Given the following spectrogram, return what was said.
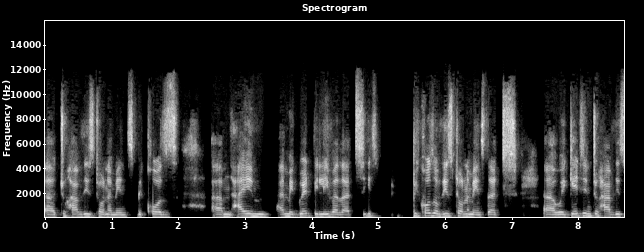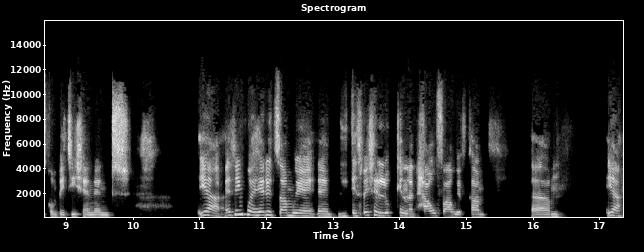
uh, to have these tournaments because um, I'm I'm a great believer that it's because of these tournaments that uh, we're getting to have this competition and yeah I think we're headed somewhere especially looking at how far we've come um, yeah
